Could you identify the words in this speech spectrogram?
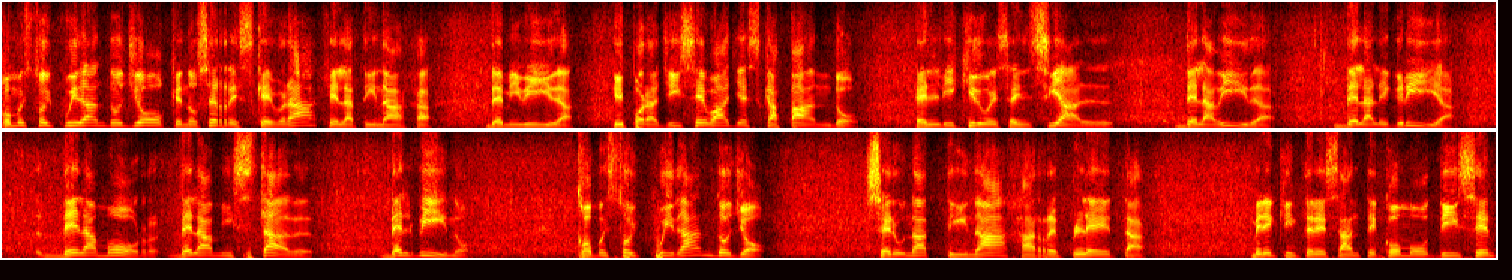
¿Cómo estoy cuidando yo que no se resquebraje la tinaja de mi vida y por allí se vaya escapando el líquido esencial de la vida, de la alegría, del amor, de la amistad, del vino. ¿Cómo estoy cuidando yo? Ser una tinaja repleta. Miren qué interesante cómo dicen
